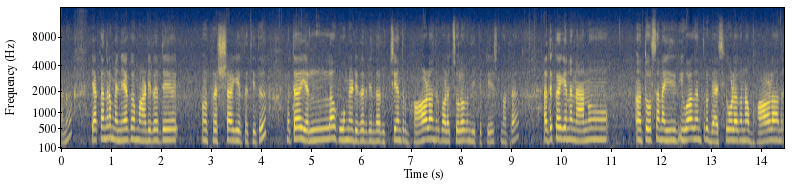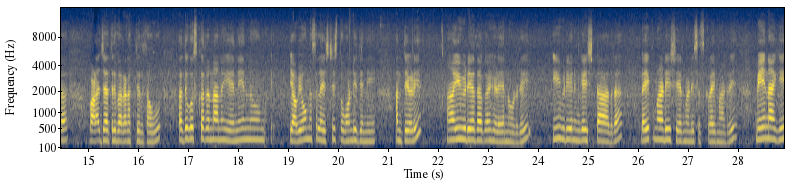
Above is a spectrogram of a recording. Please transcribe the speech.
ನಾನು. ಯಾಕಂದ್ರೆ ಮನೆಯಾಗ ಮಾಡಿರೋದೇ ಫ್ರೆಶ್ ಆಗಿರ್ತೈತಿ ಇದು. ಮತ್ತು ಎಲ್ಲ ಹೋಮ್ ಮೇಡ್ ಇರೋದ್ರಿಂದ ರುಚಿ ಅಂದ್ರೆ ಭಾಳ ಅಂದ್ರೆ ಭಾಳ ಚಲೋ ಬಂದಿತ್ತು ಟೇಸ್ಟ್ ಮಾತ್ರ. ಅದಕ್ಕಾಗಿನ ನಾನು ತೋರ್ಸೋಣ ಇವಾಗಂತೂ ಬ್ಯಾಸ್ಗೆ ಒಳಗನ ಭಾಳ ಅಂದ್ರೆ ಭಾಳ ಜಾತ್ರೆ ಬರಕತ್ತಿರ್ತಾವೆ ಅದಕ್ಕೋಸ್ಕರ ನಾನು ಏನೇನು, ಯಾವ್ಯಾವ ಮಸಾಲೆ ಎಷ್ಟೆಷ್ಟು ತೊಗೊಂಡಿದ್ದೀನಿ ಅಂಥೇಳಿ ಈ ವಿಡಿಯೋದಾಗ ಹೇಳ್ಯಾನ ನೋಡಿರಿ. ಈ ವಿಡಿಯೋ ನಿಮಗೆ ಇಷ್ಟ ಆದ್ರೆ ಲೈಕ್ ಮಾಡಿ, ಶೇರ್ ಮಾಡಿ ಸಬ್ಸ್ಕ್ರೈಬ್ ಮಾಡಿರಿ. ಮೇನಾಗಿ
